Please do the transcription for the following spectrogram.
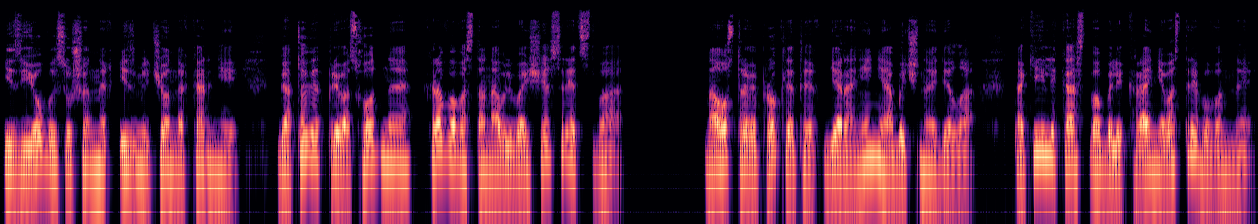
из ее высушенных измельченных корней готовят превосходное крововосстанавливающее средство – на острове Проклятых, где ранение обычное дело, такие лекарства были крайне востребованы.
